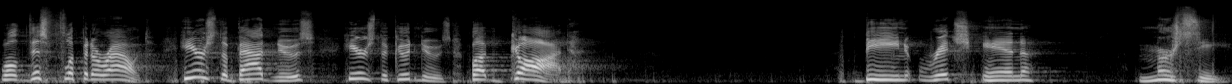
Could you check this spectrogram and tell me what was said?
Well, this flip it around. Here's the bad news, here's the good news. But God, being rich in mercy.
